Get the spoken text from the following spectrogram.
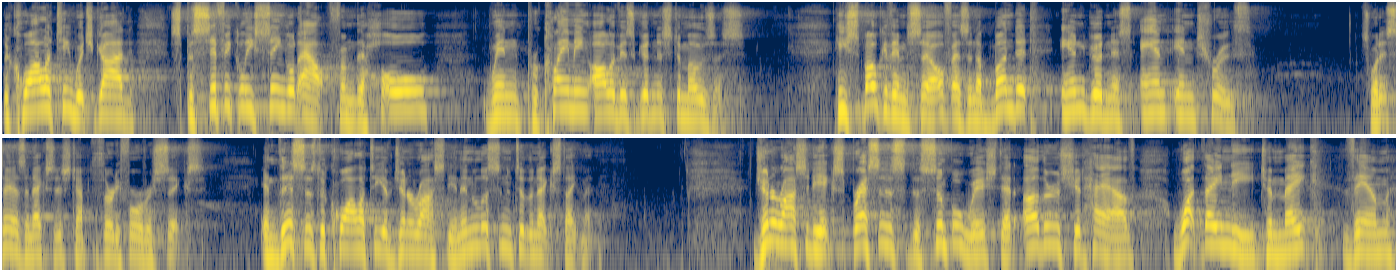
the quality which God specifically singled out from the whole when proclaiming all of his goodness to Moses. He spoke of himself as an abundant in goodness and in truth. That's what it says in Exodus chapter 34, verse 6. And this is the quality of generosity. And then listen to the next statement. Generosity expresses the simple wish that others should have what they need to make them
